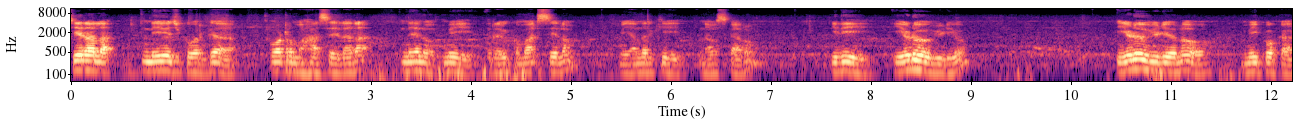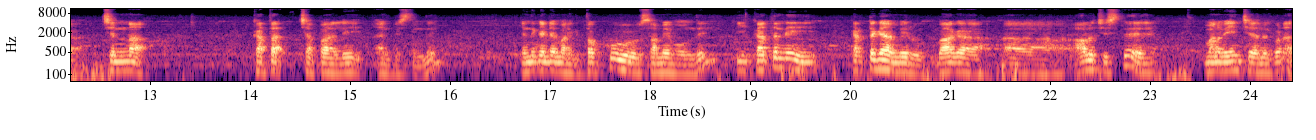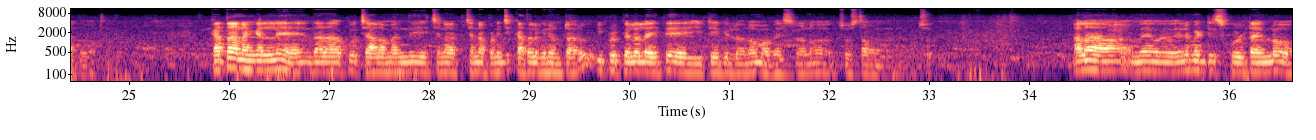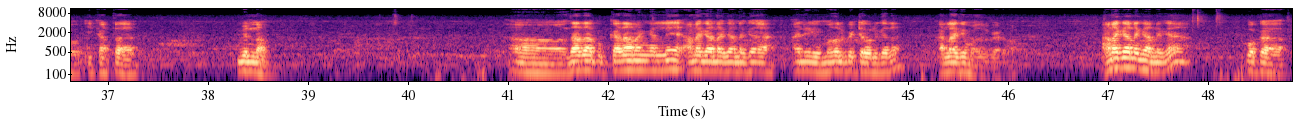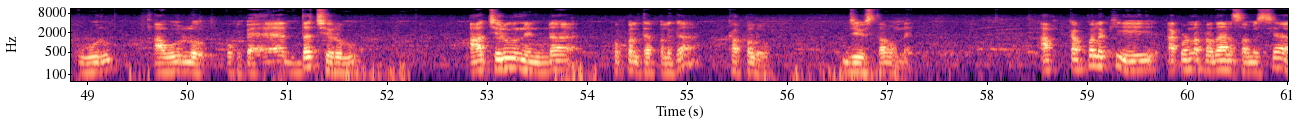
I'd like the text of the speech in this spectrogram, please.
చీరాల నియోజకవర్గ ఓటర్ మహాశైలరా నేను మీ రవికుమార్ శీలం. మీ అందరికీ నమస్కారం. ఇది ఏడవ వీడియో. ఏడవ వీడియోలో మీకు ఒక చిన్న కథ చెప్పాలి అనిపిస్తుంది. ఎందుకంటే మనకి తక్కువ సమయం ఉంది. ఈ కథని కరెక్ట్గా మీరు బాగా ఆలోచిస్తే మనం ఏం చేయాలో కూడా అర్థమవుతుంది. కథ అనగానే దాదాపు చాలామంది చిన్న చిన్నప్పటి నుంచి కథలు విని ఉంటారు ఇప్పుడు పిల్లలు అయితే ఈ టీవీలోనో మొబైల్స్లోనో చూస్తూ ఉండవచ్చు అలా మేము ఎలిమెంటరీ స్కూల్ టైంలో ఈ కథ విన్నాం. దాదాపు కథ అనగనగనగా అని మొదలు పెట్టేవాళ్ళు కదా అలాగే మొదలు పెడదాం. అనగనగనగా ఒక ఊరు ఆ ఊరిలో ఒక పెద్ద చెరువు. ఆ చెరువు నిండా కుప్పలు తెప్పలుగా కప్పలు జీవిస్తూ ఉన్నాయి. ఆ కప్పలకి అక్కడున్న ప్రధాన సమస్య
